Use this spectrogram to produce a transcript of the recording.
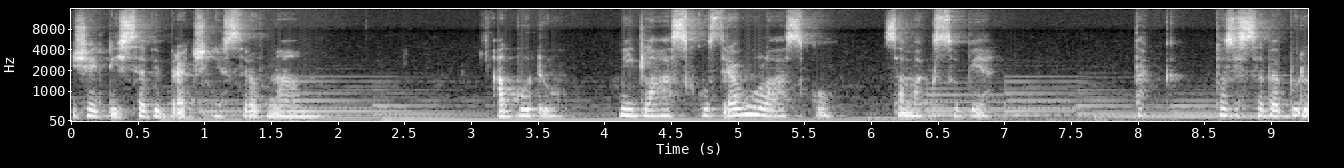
že když se vybračně srovnám a budu mít lásku, zdravou lásku sama k sobě, tak to ze sebe budu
